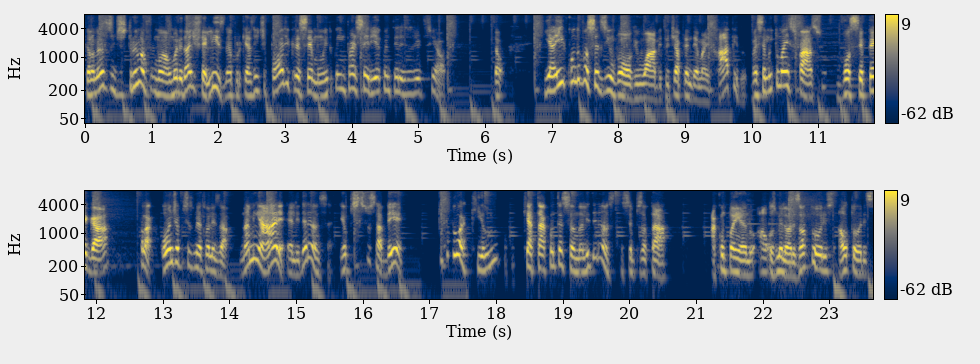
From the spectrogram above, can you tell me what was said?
Pelo menos destruir uma, uma humanidade feliz, né? Porque a gente pode crescer muito em parceria com a inteligência artificial. Então, e aí, quando você desenvolve o hábito de aprender mais rápido, vai ser muito mais fácil você pegar, falar, onde eu preciso me atualizar? Na minha área é liderança. Eu preciso saber tudo aquilo que está acontecendo na liderança. Você precisa estar acompanhando os melhores autores, autores,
